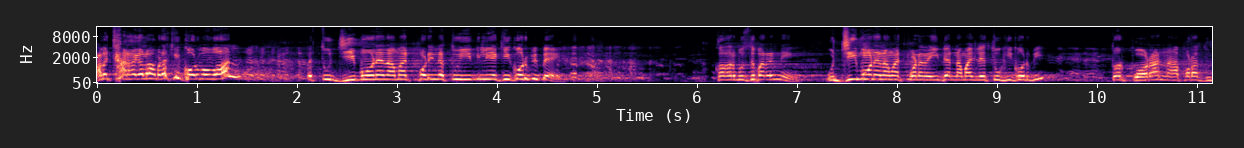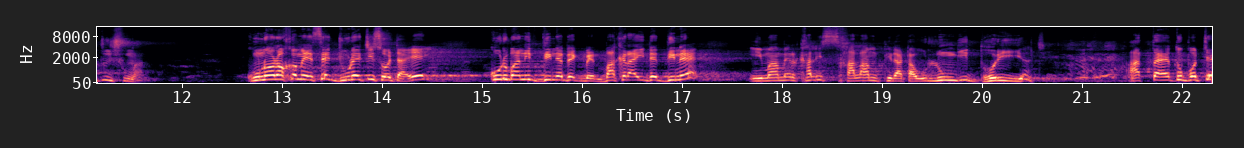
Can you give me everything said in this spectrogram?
আমি ছাড়া গেল, আমরা কি করব বল? তুই জীবনে নামাজ পড়ি না, তুই ঈদ নিয়ে কি করবি বে? কথা বুঝতে পারেননি? ও জীবনে নামাজ পড়ে না, ঈদের নামাজ তুই কি করবি? তোর পড়া না পড়া দুটোই সমান। কোনো রকমে এসে জুড়েছিস ওইটা। এই কুরবানির দিনে দেখবেন, বাকরা ঈদের দিনে ইমামের খালি সালাম ফিরাটা, ও লুঙ্গি ধরেই আছে। আত্মা এত পড়ছে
